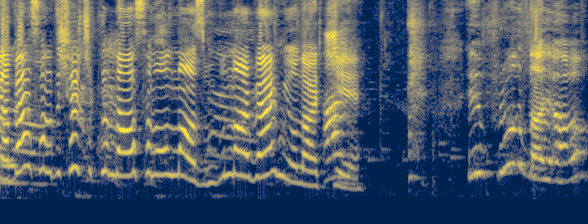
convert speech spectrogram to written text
Ya ben sana dışarı çıktığımda alsam olmaz mı? Bunlar vermiyorlar ki. Ebru da ya.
